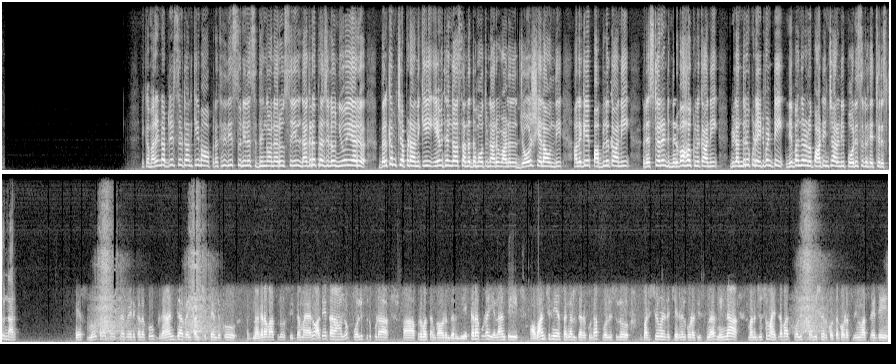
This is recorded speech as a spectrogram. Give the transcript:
ఇక మరిన్ని అప్డేట్స్ ఇవ్వడానికి మా ప్రతినిధి సునీల్ సిద్ధంగా ఉన్నారు. సునీల్ నగర ప్రజలు న్యూ ఇయర్ వెల్కమ్ చెప్పడానికి ఏ విధంగా సన్నద్ధమవుతున్నారు? వాళ్ళ జోష్ ఎలా ఉంది? అలాగే పబ్లు కానీ రెస్టారెంట్ నిర్వాహకులు కానీ వీళ్ళందరూ కూడా ఎటువంటి నిబంధనలు పాటించాలని పోలీసులు హెచ్చరిస్తున్నారు. ఎస్ నూతన సంవత్సర వేడుకలకు గ్రాండ్గా వెల్కమ్ చెప్పేందుకు నగరవాసులు సిద్ధమయ్యారు. అదే తరహాలో పోలీసులు కూడా అప్రమత్తం కావడం జరిగింది. ఎక్కడ కూడా ఎలాంటి అవాంఛనీయ సంఘటనలు జరగకుండా పోలీసులు పరిశ్రమ చర్యలు కూడా తీసుకున్నారు. నిన్న మనం చూసాం Hyderabad police commissioner Kothakota Srinivas Reddy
